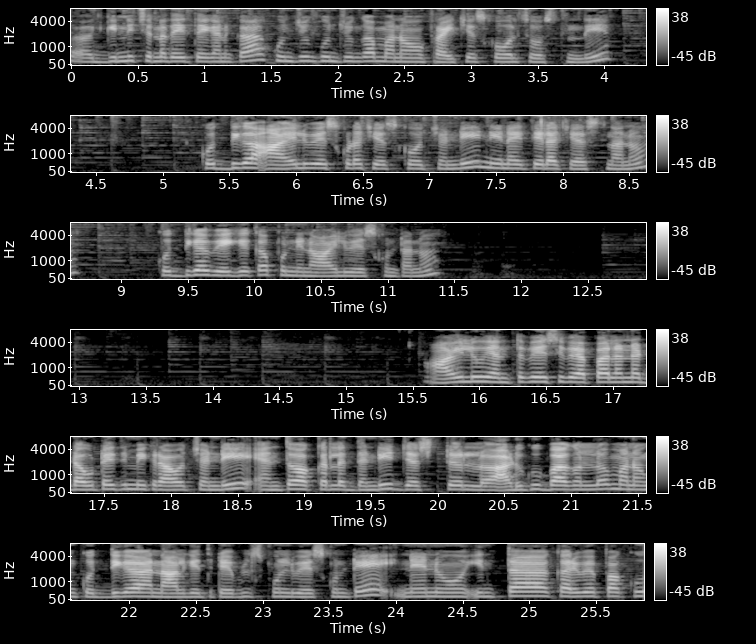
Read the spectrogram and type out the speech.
గిన్నె చిన్నదైతే కనుక కొంచెం కొంచెంగా మనం ఫ్రై చేసుకోవాల్సి వస్తుంది. కొద్దిగా ఆయిల్ వేసి కూడా చేసుకోవచ్చండి. నేనైతే ఇలా చేస్తున్నాను. కొద్దిగా వేగాక ఇప్పుడు నేను ఆయిల్ వేసుకుంటాను. ఆయిల్ ఎంత వేసి వేపాలన్న డౌట్ అయితే మీకు రావచ్చండి. ఎంతో అక్కర్లేదండి. జస్ట్ అడుగు భాగంలో మనం కొద్దిగా నాలుగైదు టేబుల్ స్పూన్లు వేసుకుంటే నేను ఇంత కరివేపాకు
